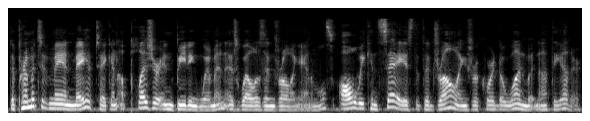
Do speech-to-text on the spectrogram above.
The primitive man may have taken a pleasure in beating women as well as in drawing animals. All we can say is that the drawings record the one but not the other.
